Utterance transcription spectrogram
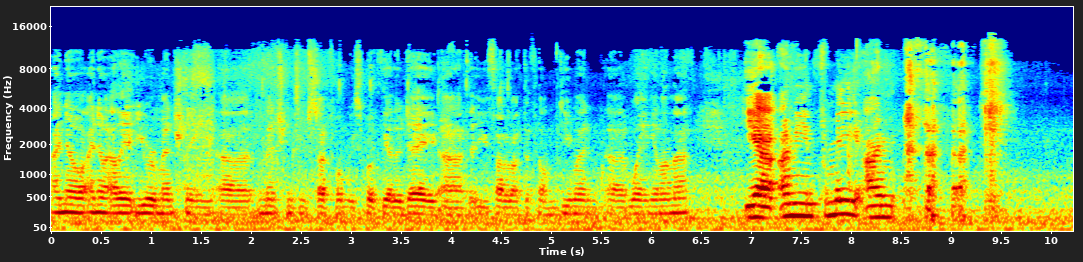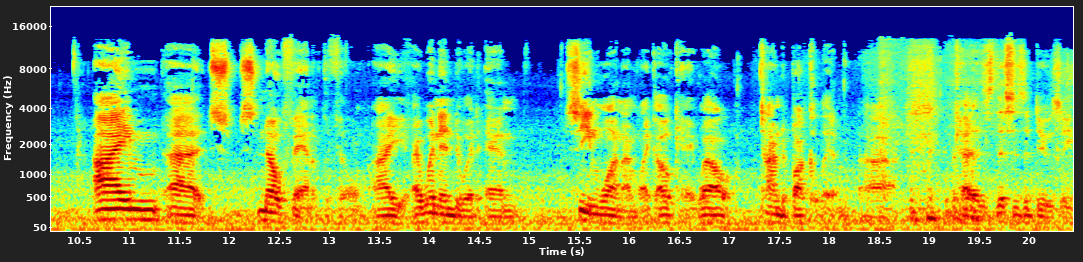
I know, I know, Elliot, you were mentioning uh, mentioning some stuff when we spoke the other day uh, that you thought about the film. Do you mind uh, weighing in on that? Yeah, I mean, for me, I'm I'm uh, s- s- no fan of the film. I, I went into it and scene one, I'm like, okay, well, time to buckle in because this is a doozy.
